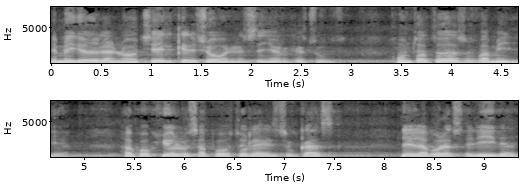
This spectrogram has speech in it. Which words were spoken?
en medio de la noche él creyó en el Señor Jesús, junto a toda su familia. Acogió a los apóstoles en su casa, le lavó las heridas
